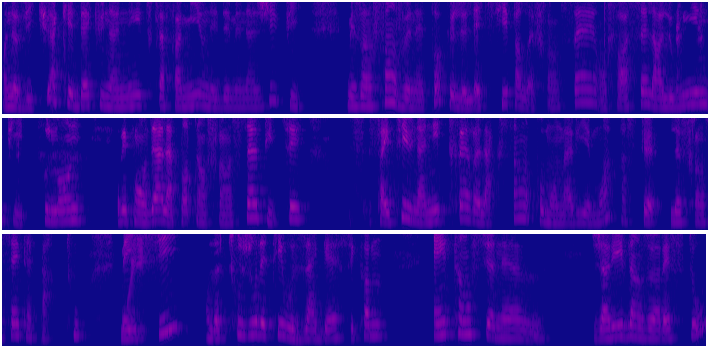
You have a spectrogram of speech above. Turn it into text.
on a vécu à Québec une année, toute la famille, on est déménagé, puis mes enfants ne venaient pas que le laitier parlait français. On passait l'Halloween, puis tout le monde répondait à la porte en français. Puis, tu sais, ça a été une année très relaxante pour mon mari et moi parce que le français était partout. Mais ici, on a toujours été aux aguets. C'est comme intentionnel. J'arrive dans un resto,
